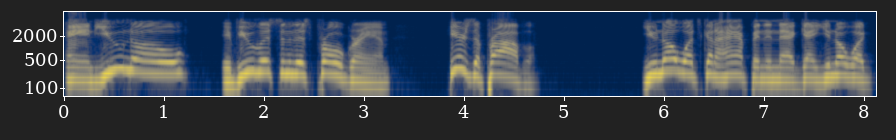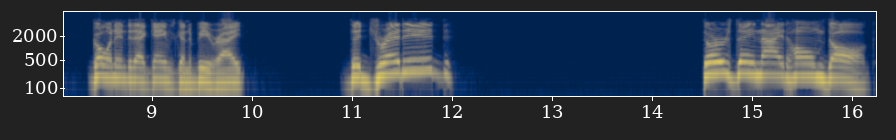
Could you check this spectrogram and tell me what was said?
And you know, if you listen to this program, here's the problem. You know what's going to happen in that game. You know what going into that game is going to be, right? The dreaded Thursday night home dog.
